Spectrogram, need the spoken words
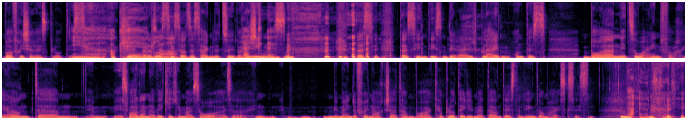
wo ein frischeres Blut ist. Ja, okay, Oder klar. muss sie sozusagen dazu überreden, dass, sie- dass sie in diesem Bereich bleiben. Und das war nicht so einfach. Ja? Und ähm, es war dann auch wirklich einmal so, also in, wie wir in der Früh nachgeschaut haben, war kein Blutegel mehr da und der ist dann irgendwo am Hals gesessen. Na, ernsthaft? ja.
